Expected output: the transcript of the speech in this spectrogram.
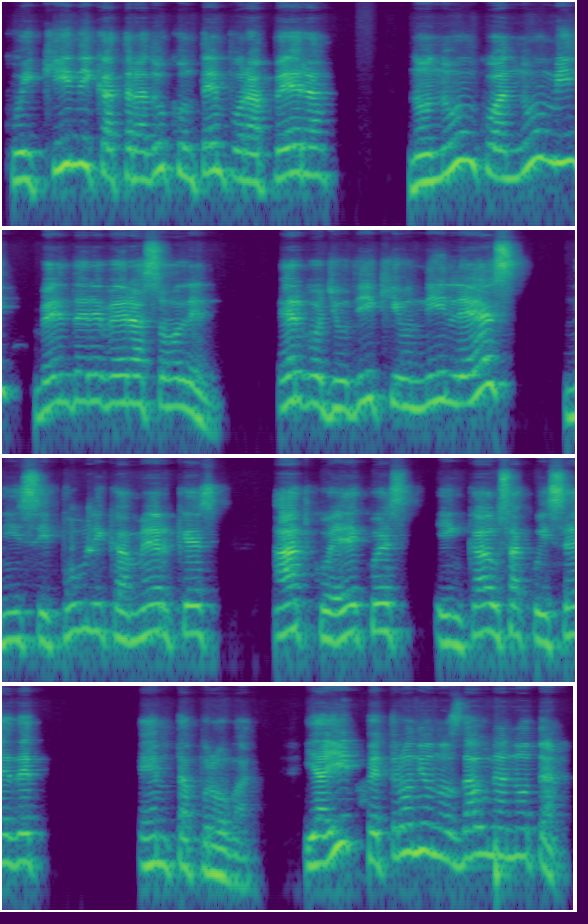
qui cinica traducum tempora pera, non unqua numi vendere vera solen, ergo judicium nil est, nisi publica merces atque eques in causa qui sedet empta proba. Y ahí Petronio nos da una nota,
